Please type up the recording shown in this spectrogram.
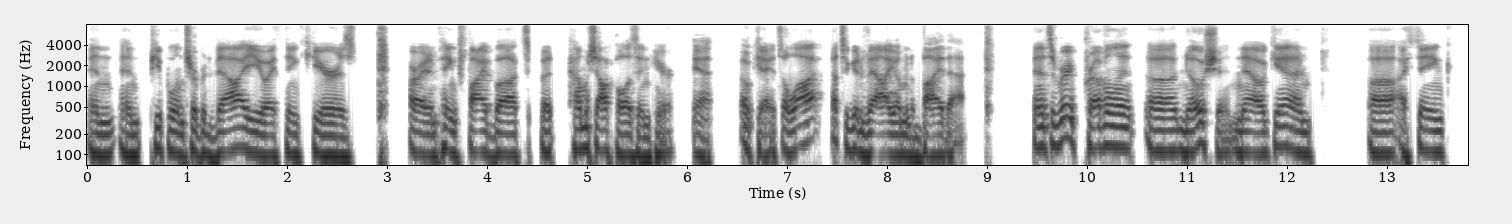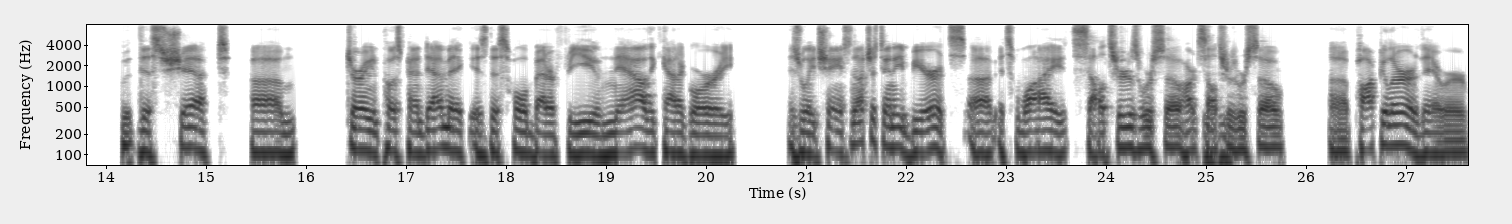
and and people interpret value. I think here is all right. I'm paying five bucks, but how much alcohol is in here? Yeah. Okay, it's a lot. That's a good value. I'm going to buy that. And it's a very prevalent uh, notion. Now, again, uh, I think this shift um, during and post pandemic is this whole better for you. Now the category has really changed. It's not just any beer. It's uh, it's why seltzers were so hard mm-hmm. seltzers were so uh, popular. They were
